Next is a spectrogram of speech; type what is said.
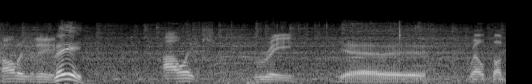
Alec Rae. Ray. Alec Rae. Yeah. Well done.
